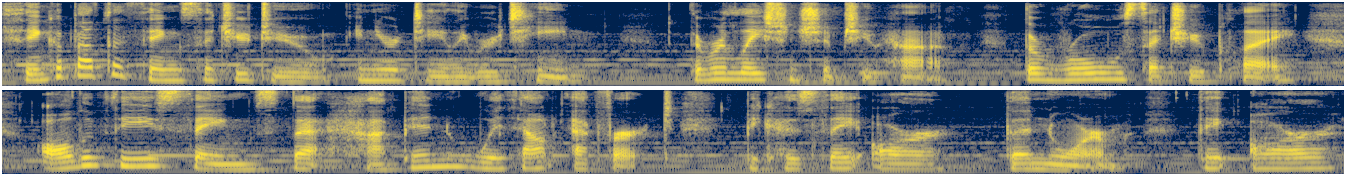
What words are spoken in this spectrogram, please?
Think about the things that you do in your daily routine, the relationships you have the roles that you play, all of these things that happen without effort because they are the norm, they are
